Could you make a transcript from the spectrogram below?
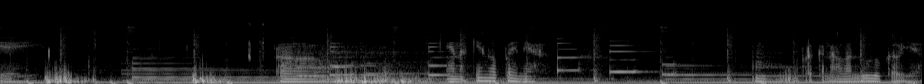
okay. um, enaknya ngapain ya? Hmm, perkenalan dulu kali ya.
